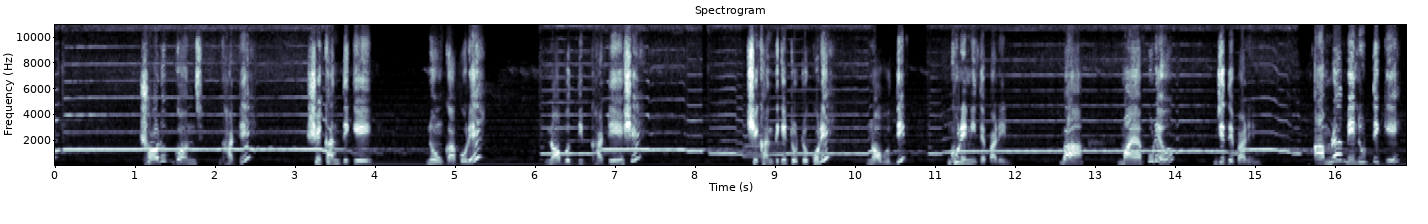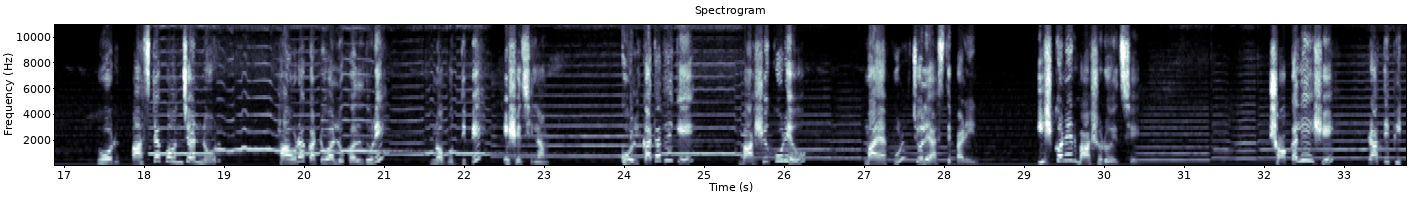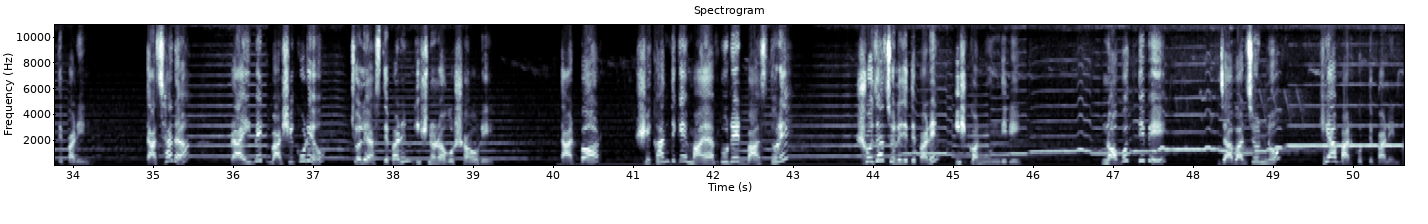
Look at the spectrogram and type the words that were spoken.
স্বরূপগঞ্জ ঘাটে সেখান থেকে নৌকা করে নবদ্বীপ ঘাটে এসে সেখান থেকে টোটো করে নবদ্বীপ ঘুরে নিতে পারেন বা মায়াপুরেও যেতে পারেন। আমরা বেলুর থেকে ভোর পাঁচটা পঞ্চান্নর হাওড়া কাটোয়া লোকাল ধরে নবদ্বীপে এসেছিলাম। কলকাতা থেকে বাসে করেও মায়াপুর চলে আসতে পারেন। ইস্কনের বাসও রয়েছে। সকালে এসে রাতে ফিরতে পারেন। তাছাড়া প্রাইভেট বাসে করেও চলে আসতে পারেন কৃষ্ণনগর শহরে। তারপর সেখান থেকে মায়াপুরের বাস ধরে সোজা চলে যেতে পারেন ইস্কন মন্দিরে। নবদ্বীপে যাবার জন্য খেয়া পার করতে পারেন।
